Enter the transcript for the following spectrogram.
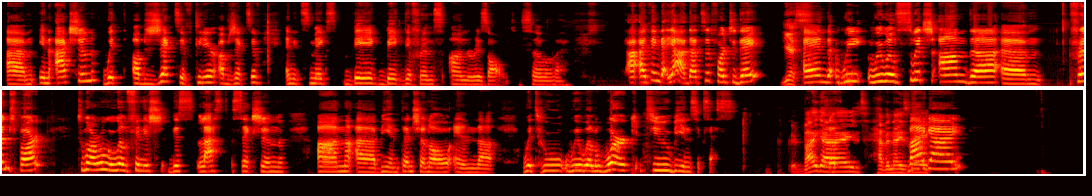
um, in action with objective, clear objective, and it makes big, big difference on result. So uh, I, I think that yeah, that's it for today. Yes. And we we will switch on the um, French part. Tomorrow we will finish this last section on uh, be intentional and uh, with who we will work to be in success. Goodbye, guys. Have a nice day. Bye, day. guy.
